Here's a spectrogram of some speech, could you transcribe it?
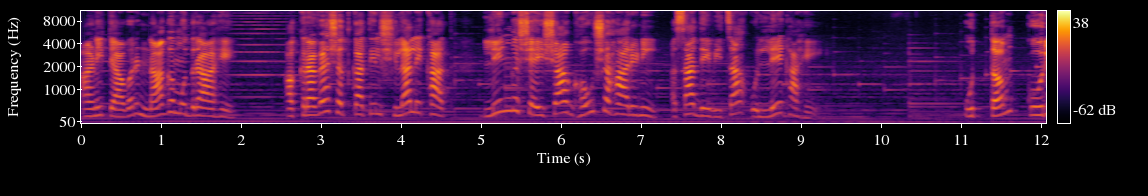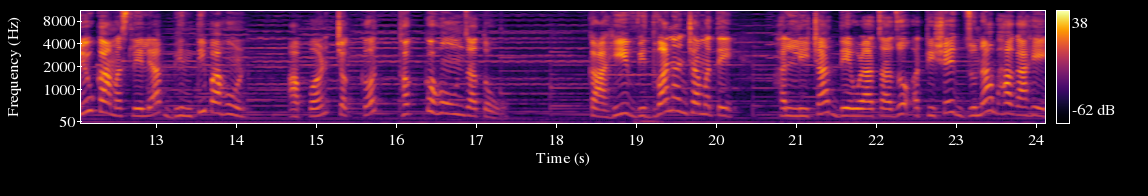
आणि त्यावर नागमुद्रा आहे. अकराव्या शतकातील शिलालेखात लिंग शैषा घौषहारिणी असा देवीचा उल्लेख आहे. उत्तम कोरीव काम असलेल्या भिंती पाहून आपण चक्क थक्क होऊन जातो. काही विद्वानांच्या मते हल्लीच्या देवळाचा जो अतिशय जुना भाग आहे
